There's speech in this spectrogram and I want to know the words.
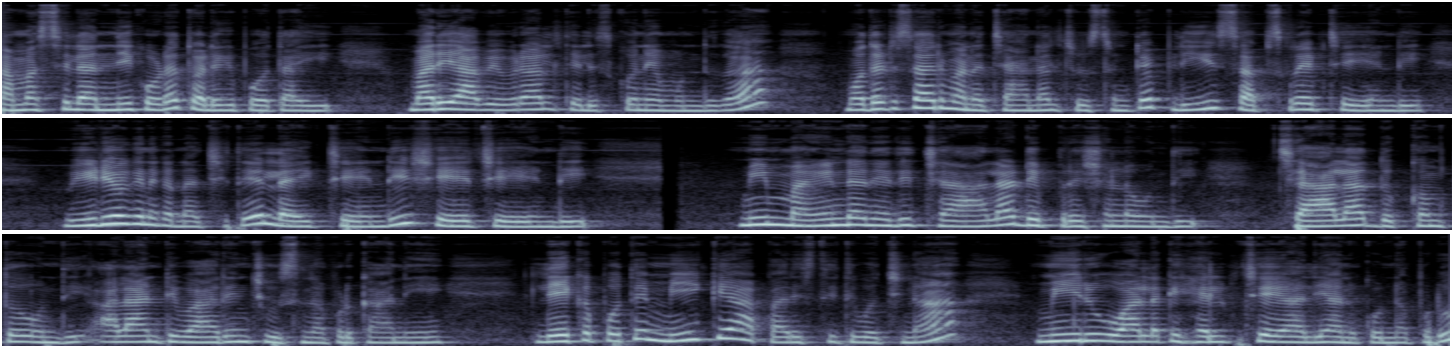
సమస్యలన్నీ కూడా తొలగిపోతాయి. మరి ఆ వివరాలు తెలుసుకునే ముందుగా మొదటిసారి మన ఛానల్ చూస్తుంటే ప్లీజ్ సబ్స్క్రైబ్ చేయండి. వీడియో కనుక నచ్చితే లైక్ చేయండి షేర్ చేయండి. మీ మైండ్ అనేది చాలా డిప్రెషన్లో ఉంది. చాలా దుఃఖంతో ఉంది. అలాంటి వారిని చూసినప్పుడు కానీ లేకపోతే మీకే ఆ పరిస్థితి వచ్చినా మీరు వాళ్ళకి హెల్ప్ చేయాలి అనుకున్నప్పుడు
